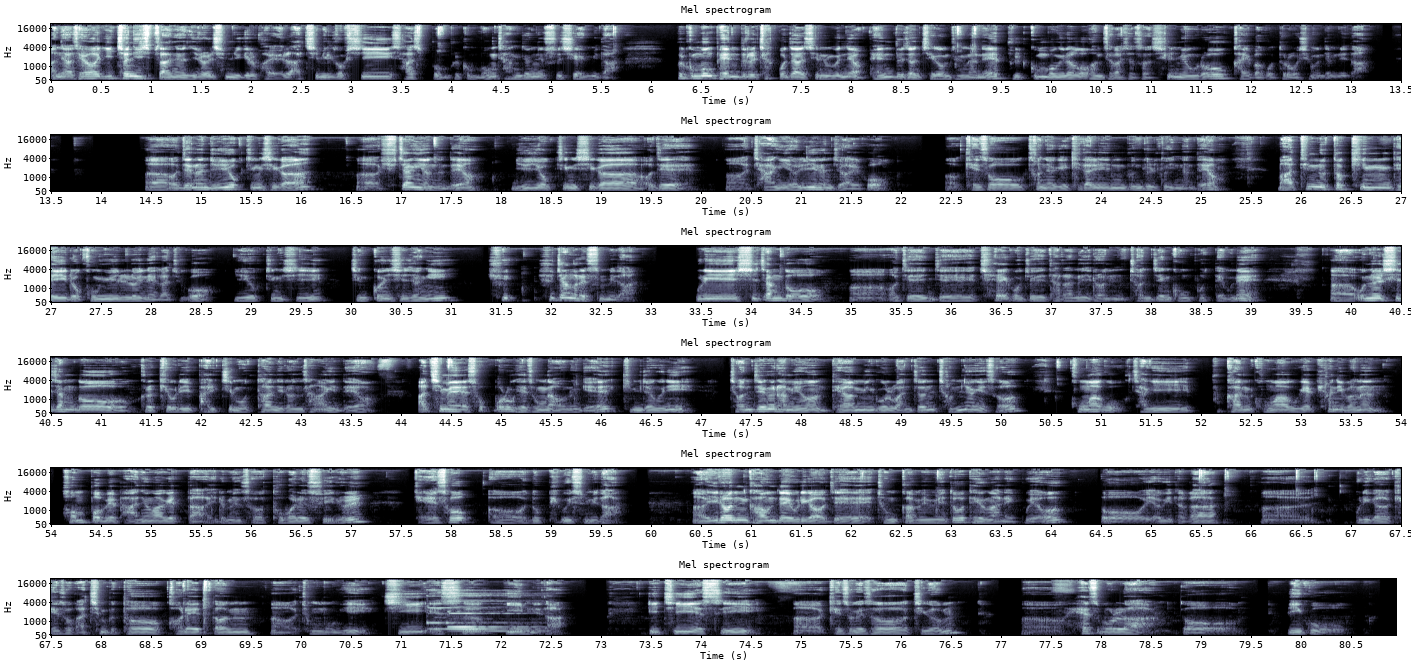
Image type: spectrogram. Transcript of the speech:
안녕하세요. 2024년 1월 16일 화요일 아침 7시 40분 불금봉 장정뉴스 시간입니다. 불금봉 밴드를 찾고자 하시는 분요. 밴드 전체 검색란에 불금봉이라고 검색하셔서 실명으로 가입하고 들어오시면 됩니다. 어, 제는 뉴욕 증시가 어, 휴장이었는데요. 뉴욕 증시가 어제 어, 장이 열리는 줄 알고 어, 계속 저녁에 기다리는 분들도 있는데요. 마틴 루터 킹 데이로 공휴일로 인해 가지고 뉴욕 증시 증권 시장이 휴, 장을 했습니다. 우리 시장도 어, 제 이제 최고조에 달하는 이런 전쟁 공포 때문에 어, 오늘 시장도 그렇게 우리 밟지 못한 이런 상황인데요. 아침에 속보로 계속 나오는 게 김정은이 전쟁을 하면 대한민국을 완전 점령해서 공화국, 자기 북한 공화국에 편입하는 헌법에 반영하겠다 이러면서 도발의 수위를 계속 어, 높이고 있습니다. 아, 이런 가운데 우리가 어제 매매도 대응 안 했고요. 또 여기다가 어, 우리가 계속 아침부터 거래했던 어, 종목이 GSE입니다. 이 GSE 어, 계속해서 지금 어, 헤즈볼라 또 미국,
